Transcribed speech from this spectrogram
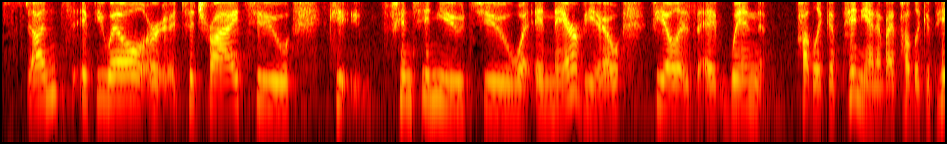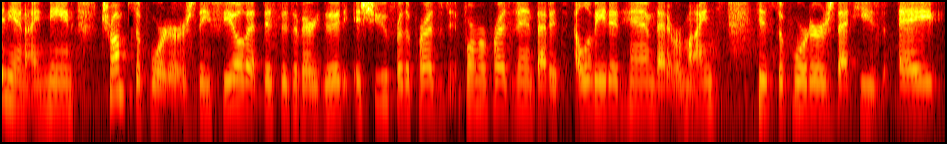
stunt, if you will, or to try to c- continue to what, in their view, feel is a win public opinion. And by public opinion, I mean Trump supporters. They feel that this is a very good issue for the president, former president, that it's elevated him, that it reminds his supporters that he's a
